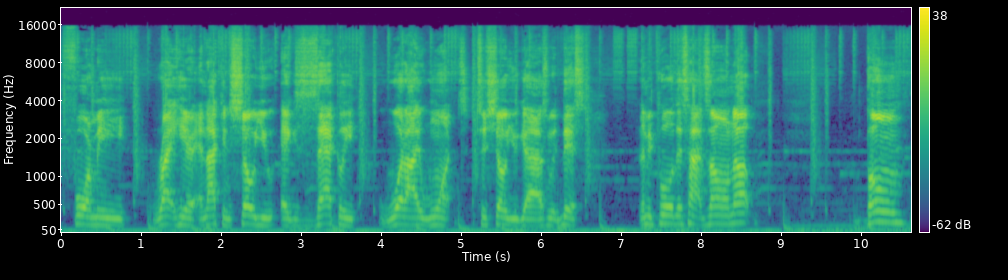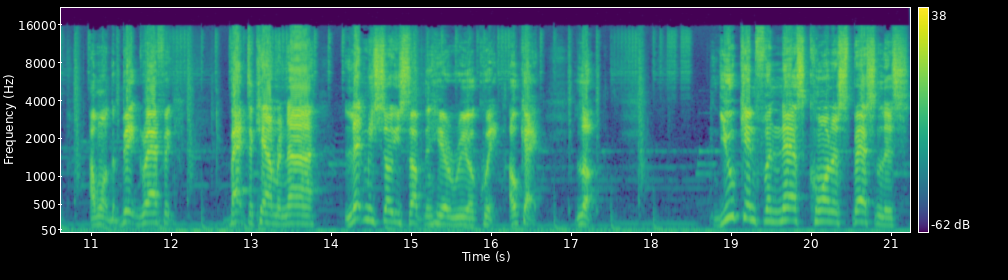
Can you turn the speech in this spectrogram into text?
for me right here and I can show you exactly what I want to show you guys with this. Let me pull this hot zone up. Boom. I want the big graphic. Back to camera nine. Let me show you something here real quick. Okay, look. You can finesse corner specialists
